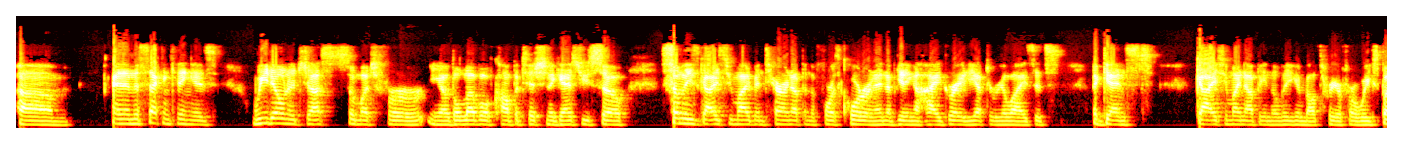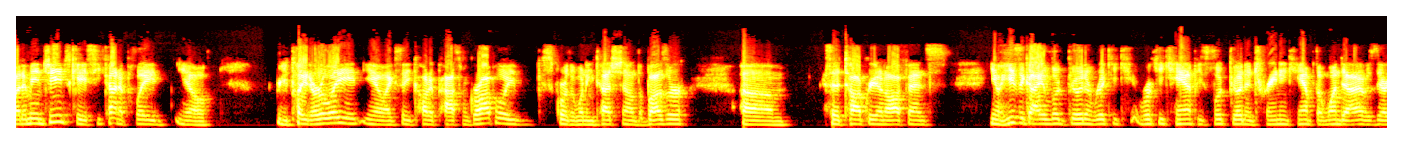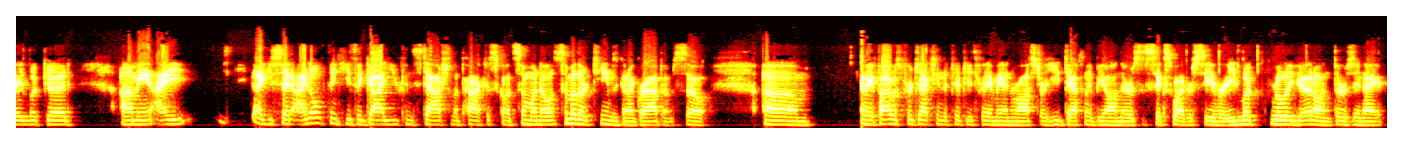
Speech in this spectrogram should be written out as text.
Um, and then the second thing is we don't adjust so much for you know the level of competition against you. So some of these guys who might have been tearing up in the fourth quarter and end up getting a high grade, you have to realize it's against guys who might not be in the league in about three or four weeks. But I mean, James Case, he kind of played, you know, he played early. You know, like I said, he caught a pass from Garoppolo. He scored the winning touchdown at the buzzer. Um, I said top grade on offense. You know, he's a guy who looked good in rookie rookie camp. He's looked good in training camp. The one day I was there, he looked good. I mean, I like you said, I don't think he's a guy you can stash in the practice squad. Someone else, some other team is going to grab him. So, um, I mean, if I was projecting the 53 man roster, he'd definitely be on there as a six wide receiver. He looked really good on Thursday night.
